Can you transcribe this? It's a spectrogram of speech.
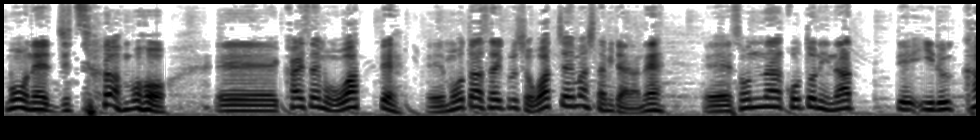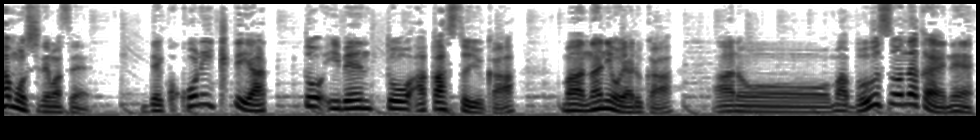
もうね、実はもう、えー、開催も終わって、えー、モーターサイクルショー終わっちゃいましたみたいなね、えー、そんなことになっているかもしれません。で、ここに来てやっとイベントを明かすというか、まあ何をやるか、あのー、まあブースの中でね、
